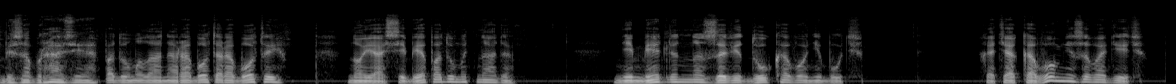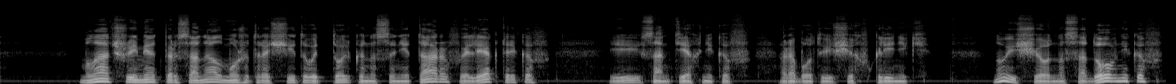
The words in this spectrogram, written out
Безобразие, подумала она, работа работой, но и о себе подумать надо. Немедленно заведу кого-нибудь. Хотя кого мне заводить? Младший медперсонал может рассчитывать только на санитаров, электриков и сантехников, работающих в клинике. Ну еще на садовников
